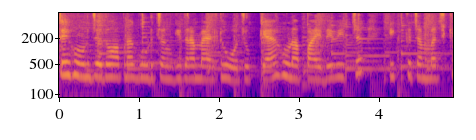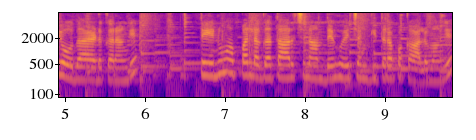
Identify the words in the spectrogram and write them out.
ਤੇ ਹੁਣ ਜਦੋਂ ਆਪਣਾ ਗੁੜ ਚੰਗੀ ਤਰ੍ਹਾਂ ਮੈਲਟ ਹੋ ਚੁੱਕਿਆ ਹੈ, ਹੁਣ ਆਪਾਂ ਇਹਦੇ ਵਿੱਚ 1 ਚਮਚ ਘਿਓ ਦਾ ਐਡ ਕਰਾਂਗੇ। ਤੇ ਇਹਨੂੰ ਆਪਾਂ ਲਗਾਤਾਰ ਚਲਾਉਂਦੇ ਹੋਏ ਚੰਗੀ ਤਰ੍ਹਾਂ ਪਕਾ ਲਵਾਂਗੇ।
